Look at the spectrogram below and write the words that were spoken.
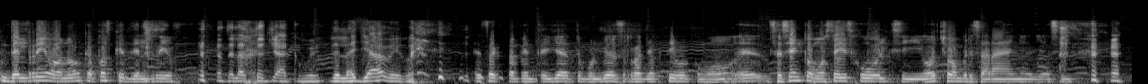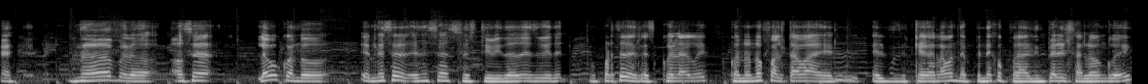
Del río, ¿no? Capaz que del río. Del alto Jack, güey. De la llave, güey. Exactamente, ya te volvías radioactivo como... eh, se hacían como seis Hulks y ocho hombres arañas y así. No, pero, o sea, luego cuando en, esa, en esas festividades, güey, de- por parte de la escuela, güey, cuando no faltaba el, el que agarraban de pendejo para limpiar el salón, güey,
